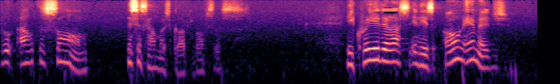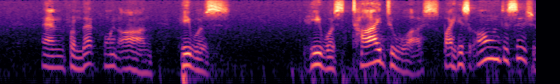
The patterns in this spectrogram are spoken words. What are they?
throughout the psalm. This is how much God loves us. He created us in his own image, and from that point on, he was he was tied to us by his own decision.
